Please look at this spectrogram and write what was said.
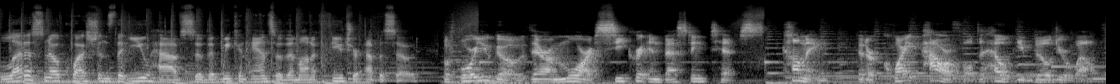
Let us know questions that you have so that we can answer them on a future episode. Before you go, there are more secret investing tips coming that are quite powerful to help you build your wealth.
